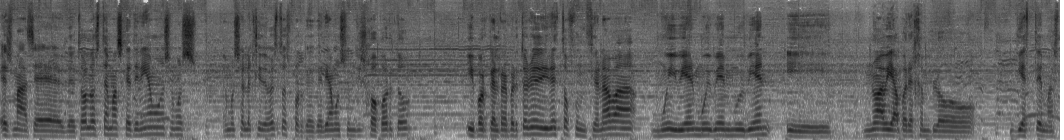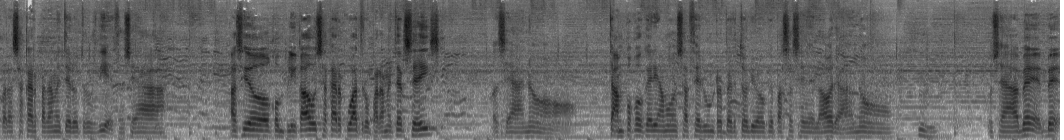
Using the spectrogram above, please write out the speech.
Es más, eh, de todos los temas que teníamos, hemos, hemos elegido estos porque queríamos un disco corto y porque el repertorio de directo funcionaba muy bien, muy bien, muy bien y no había, por ejemplo, 10 temas para sacar para meter otros 10. O sea, ha sido complicado sacar 4 para meter 6. O sea, no. Tampoco queríamos hacer un repertorio que pasase de la hora, no. O sea, ve, ve,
